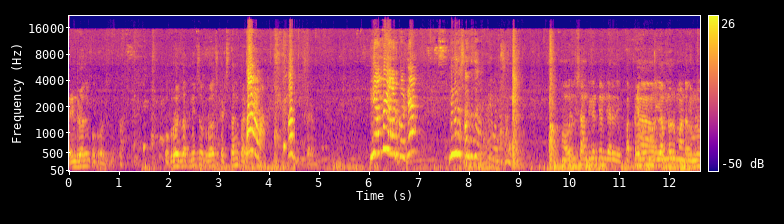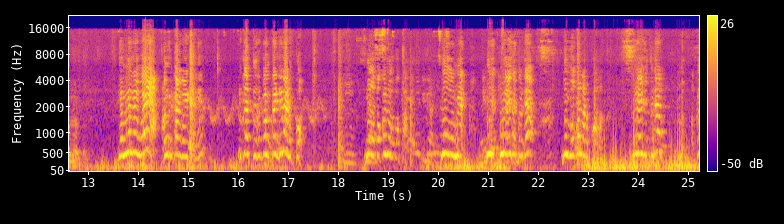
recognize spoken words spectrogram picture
రెండు రోజులకు ఒక రోజు. ఒక రోజు తప్ప నుంచి ఒక రోజు ఖచ్చితంగా సరే ఈ అమ్మాయి అనుకుంటే నువ్వు సంత మా ఊరికి సంతకంతే ఏం జరగదు. పక్కన యమునూరు- యమునూరు మండలం యమునూరు జరుగుతుంది ఎమ్మెల్యే పోయా కానీ ఇట్లా తిరగం కంటే అనుకో నువ్వు పక్క నువ్వు పక్క. నువ్వు మే- నువ్వు నువ్వు ఏం చెప్తుంటే నువ్వు మొగలు అనుకోవాలా? నువ్వు ఏం చెప్తుంటే అక్క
